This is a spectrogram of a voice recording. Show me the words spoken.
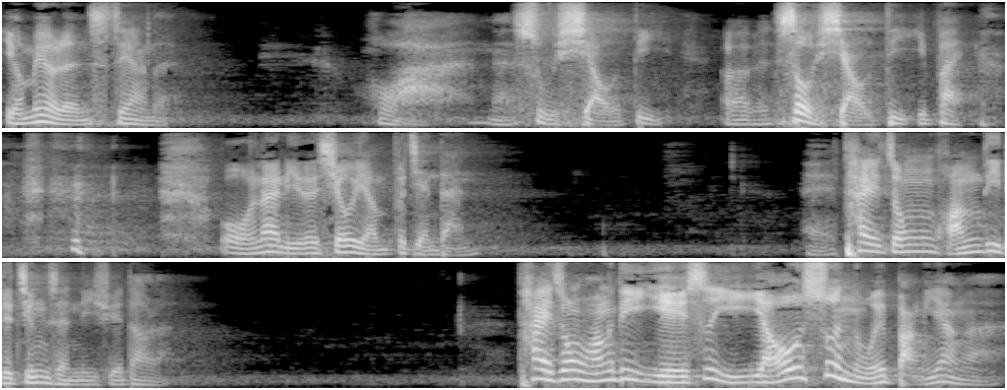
有没有人是这样的？哇，那恕小弟，呃，受小弟一拜。哦，那你的修养不简单。哎，太宗皇帝的精神你学到了。太宗皇帝也是以尧舜为榜样啊！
